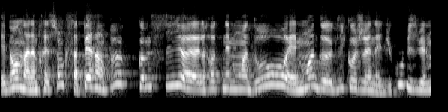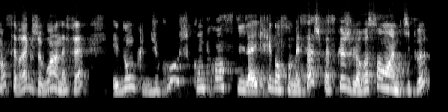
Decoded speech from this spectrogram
eh ben on a l'impression que ça perd un peu, comme si euh, elle retenait moins d'eau et moins de glycogène. Et du coup, visuellement, c'est vrai que je vois un effet. Et donc, du coup, je comprends ce qu'il a écrit dans son message parce que je le ressens un petit peu.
